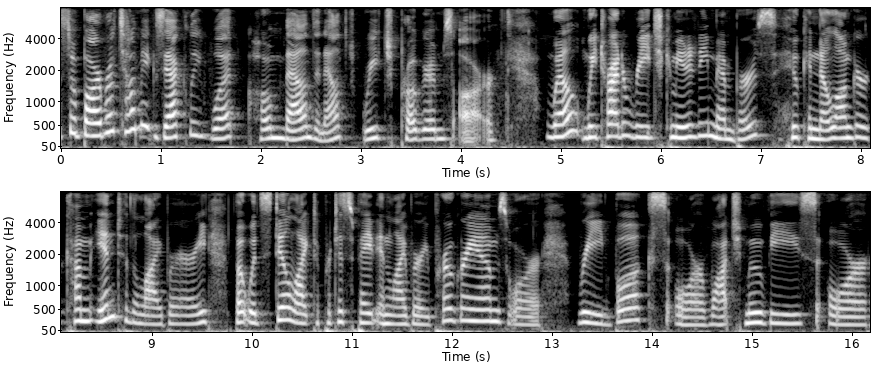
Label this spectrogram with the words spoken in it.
So, Barbara, tell me exactly what homebound and outreach programs are. Well, we try to reach community members who can no longer come into the library but would still like to participate in library programs or read books or watch movies or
